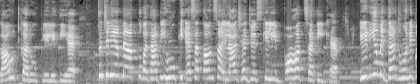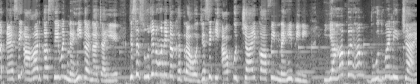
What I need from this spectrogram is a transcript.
गाउट का रूप ले लेती है। तो चलिए अब मैं आपको बताती हूँ कि ऐसा कौन सा इलाज है जो इसके लिए बहुत सटीक है। एडियो में दर्द होने पर ऐसे आहार का सेवन नहीं करना चाहिए, जिससे सूजन होने का खतरा हो, जैसे कि आपको चाय, कॉफ़ी नहीं पीनी। यहाँ पर हम दूध वाली चाय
